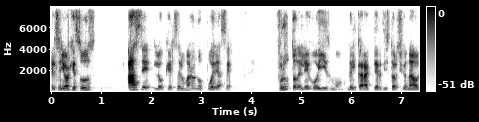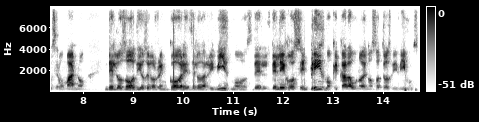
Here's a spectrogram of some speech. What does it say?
El Señor Jesús hace lo que el ser humano no puede hacer. Fruto del egoísmo, del carácter distorsionado del ser humano, de los odios, de los rencores, de los arribismos, del, del egocentrismo que cada uno de nosotros vivimos.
